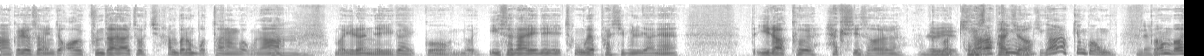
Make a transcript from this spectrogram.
아, 그래서 이제 어 군사 조치 한 번은 못 하는 거구나. 음. 뭐 이런 얘기가 있고 뭐 이스라엘이 1981년에 이라크 핵시설 를 공습하죠. 기가 막힌 공 네. 그건 뭐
